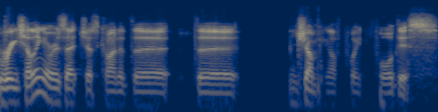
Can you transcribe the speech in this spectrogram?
retelling, or is that just kind of the the jumping off point for this?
